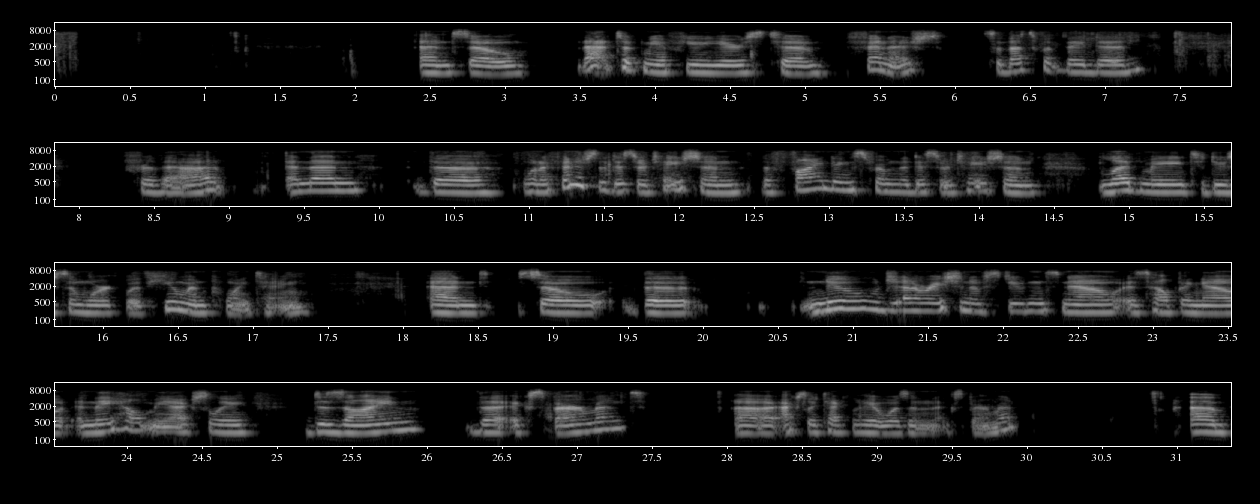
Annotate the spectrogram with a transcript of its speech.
And so that took me a few years to finish. So that's what they did for that. And then the when I finished the dissertation, the findings from the dissertation led me to do some work with human pointing. And so the new generation of students now is helping out and they help me actually design the experiment. Uh, actually, technically, it wasn't an experiment. Um,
